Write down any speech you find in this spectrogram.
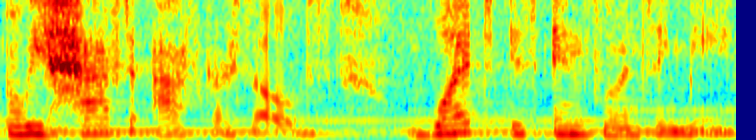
But we have to ask ourselves what is influencing me?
